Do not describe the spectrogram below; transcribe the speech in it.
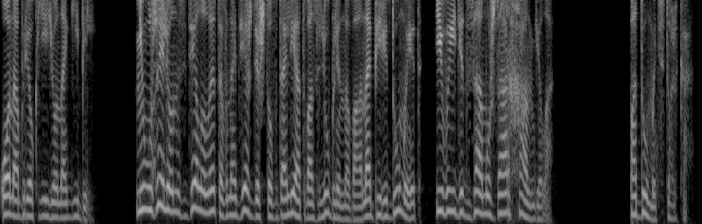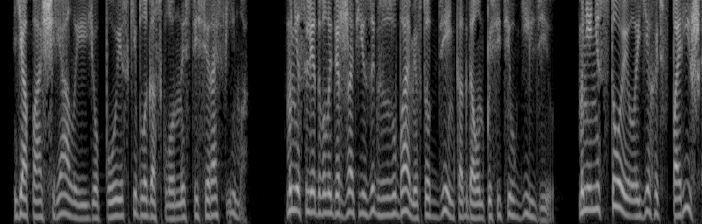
он обрек ее на гибель. Неужели он сделал это в надежде, что вдали от возлюбленного она передумает и выйдет замуж за архангела? Подумать только. Я поощряла ее поиски благосклонности Серафима. Мне следовало держать язык за зубами в тот день, когда он посетил гильдию. Мне не стоило ехать в Париж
